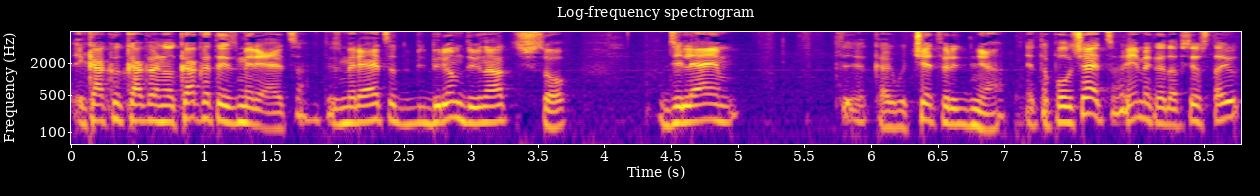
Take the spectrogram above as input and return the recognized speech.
И как, как, оно, как это измеряется? Это измеряется, берем 12 часов, деляем т- как бы четверть дня. Это получается время, когда все встают.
